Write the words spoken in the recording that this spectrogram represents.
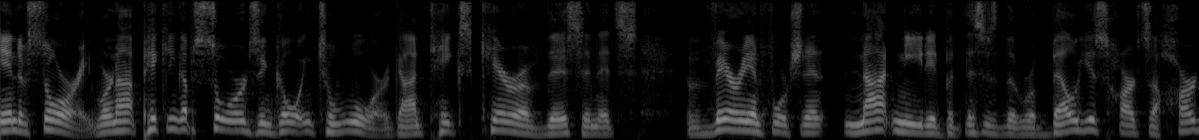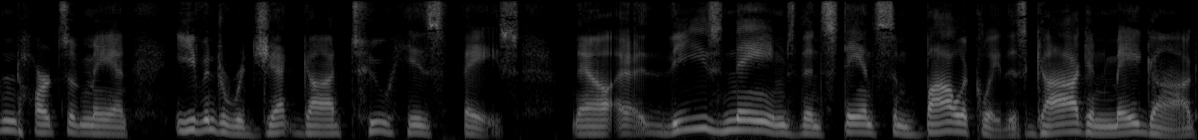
End of story. We're not picking up swords and going to war. God takes care of this, and it's very unfortunate, not needed, but this is the rebellious hearts, the hardened hearts of man, even to reject God to his face. Now, uh, these names then stand symbolically, this Gog and Magog,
